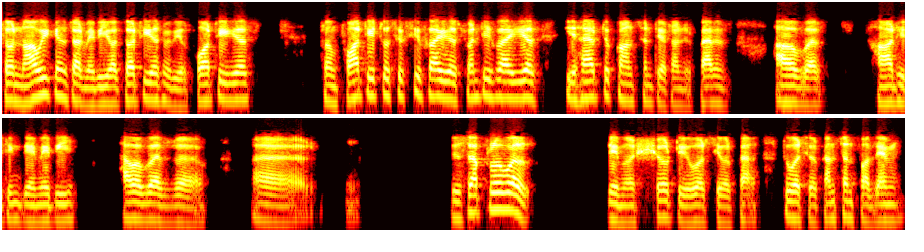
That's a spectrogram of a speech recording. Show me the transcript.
So now we can start. Maybe you're 30 years, maybe you're 40 years. From 40 to 65 years, 25 years, you have to concentrate on your parents, however hard hitting they may be, however uh, uh, disapproval they must show towards your towards your concern for them.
